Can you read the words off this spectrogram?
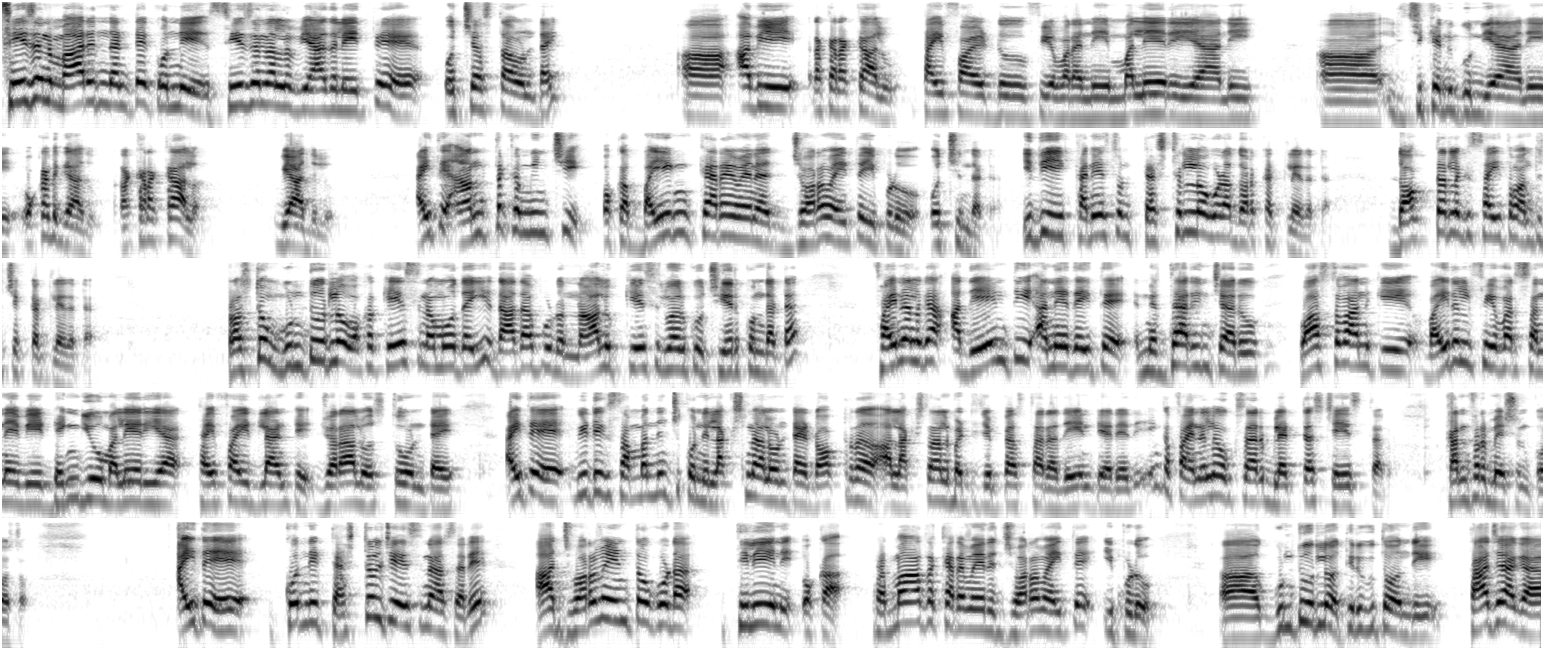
Season మారిందంటే కొన్ని seasonal వ్యాధులు అయితే వచ్చేస్తూ ఉంటాయి. అవి రకరకాలు. టైఫాయిడ్ ఫీవర్ అని మలేరియా అని చికెన్ గున్యా అని ఒకటి కాదు రకరకాల వ్యాధులు. అయితే అంతకు మించి ఒక భయంకరమైన జ్వరం అయితే ఇప్పుడు వచ్చిందట. ఇది కనీసం టెస్టుల్లో కూడా దొరకట్లేదట. డాక్టర్లకు సైతం అంతు చిక్కట్లేదట. ప్రస్తుతం గుంటూరులో ఒక కేసు నమోదయ్యి దాదాపు నాలుగు కేసుల వరకు చేరుకుందట. ఫైనల్గా అదేంటి అనేది అయితే నిర్ధారించారు వాస్తవానికి వైరల్ ఫీవర్స్ అనేవి డెంగ్యూ మలేరియా టైఫాయిడ్ లాంటి జ్వరాలు వస్తూ ఉంటాయి. అయితే వీటికి సంబంధించి కొన్ని లక్షణాలు ఉంటాయి. డాక్టర్ ఆ లక్షణాలు బట్టి చెప్పేస్తారు అదేంటి అనేది. ఇంకా ఫైనల్గా ఒకసారి బ్లడ్ టెస్ట్ చేయిస్తారు కన్ఫర్మేషన్ కోసం. అయితే కొన్ని టెస్టులు చేసినా సరే ఆ జ్వరం ఏంటో కూడా తెలియని ఒక ప్రమాదకరమైన జ్వరం అయితే ఇప్పుడు గుంటూరులో తిరుగుతోంది. తాజాగా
